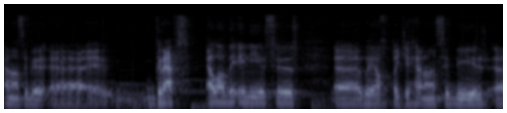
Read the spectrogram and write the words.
hər hansı bir ə, graphs əlavə eləyirsiniz ə, və yaxud da ki, hər hansı bir ə,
